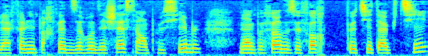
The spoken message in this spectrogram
la famille parfaite, zéro déchet, c'est impossible. Mais on peut faire des efforts petit à petit.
